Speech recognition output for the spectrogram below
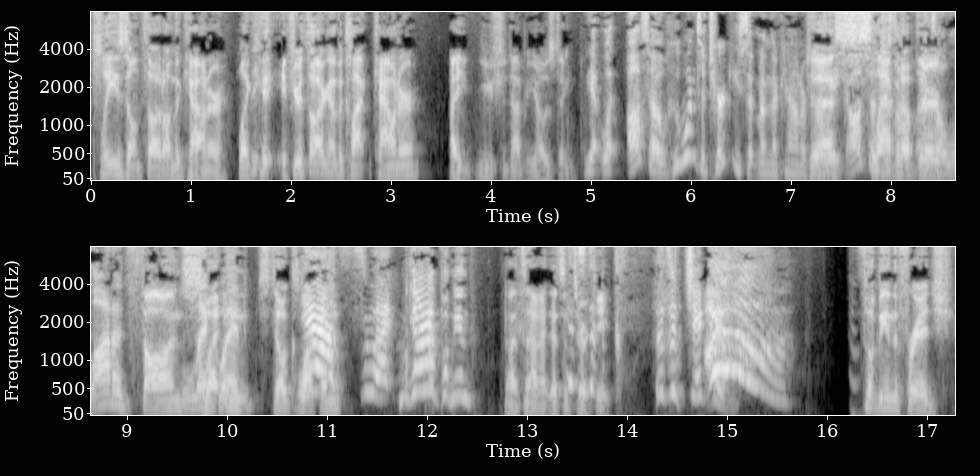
Please don't thaw it on the counter. Like if you're thawing on the cla counter, I you should not be hosting. Yeah. What? Also, who wants a turkey sitting on their counter for a week? Also, slap just it a, up there. That's a lot of Thawing, liquid. sweating, still clucking. Yeah, sweat. Yeah, put me in. No, that's not it. That's a turkey. That's a chicken. Ah! Put me in the fridge.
